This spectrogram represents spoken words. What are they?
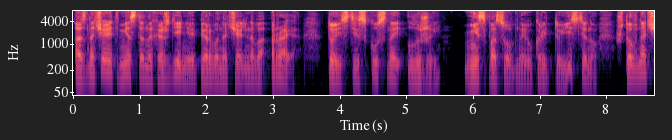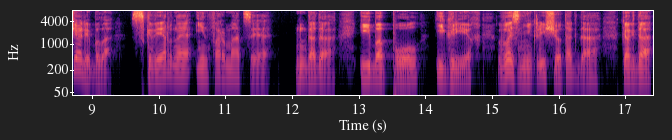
означает местонахождение первоначального рая, то есть искусной лжи, не способной укрыть ту истину, что вначале была скверная информация. Да-да, ибо пол и грех возникли еще тогда, когда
